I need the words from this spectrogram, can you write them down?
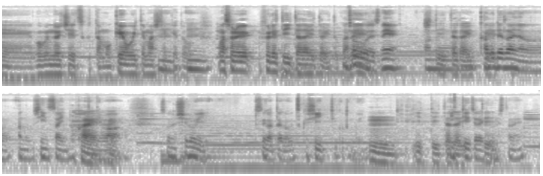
えー、5分の1で作った模型を置いてましたけど、うんうん。まあ、それ触れていただいたりとかねそうですね。あしていただいて。家具デザイナーのあの審査員の方には、はいはい。その白い姿が美しいっていうこともうん、言っていただいて。言っていただきましたね。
